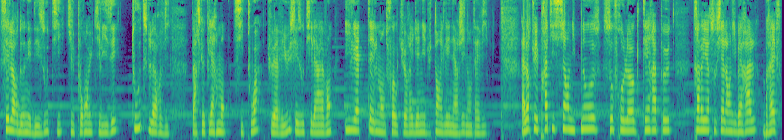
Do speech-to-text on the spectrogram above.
c'est leur donner des outils qu'ils pourront utiliser toute leur vie. Parce que clairement, si toi, tu avais eu ces outils-là avant, il y a tellement de fois où tu aurais gagné du temps et de l'énergie dans ta vie. Alors tu es praticien en hypnose, sophrologue, thérapeute, travailleur social en libéral, bref,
